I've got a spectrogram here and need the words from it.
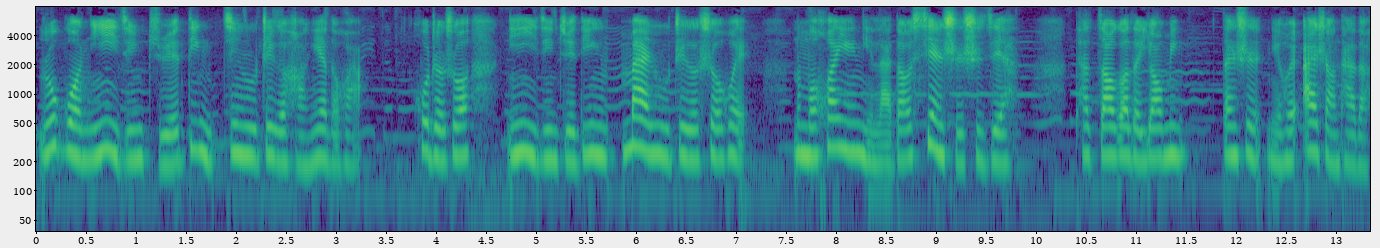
如果你已经决定进入这个行业的话，或者说你已经决定迈入这个社会，那么欢迎你来到现实世界。它糟糕的要命，但是你会爱上它的。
